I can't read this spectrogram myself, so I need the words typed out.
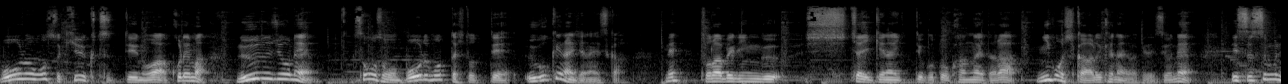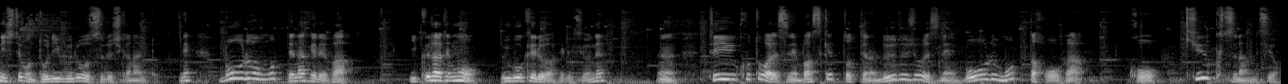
ボールを持つと窮屈っていうのは、これ、まあ、ルール上ね、そもそもボール持った人って動けないじゃないですか。ね、トラベリングしちゃいけないっていうことを考えたら2歩しか歩けないわけですよね。で進むにしてもドリブルをするしかないと、ね、ボールを持ってなければいくらでも動けるわけですよね、うん、っていうことはですねバスケットっていうのはルール上ですねボール持った方がこう窮屈なんですよ。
